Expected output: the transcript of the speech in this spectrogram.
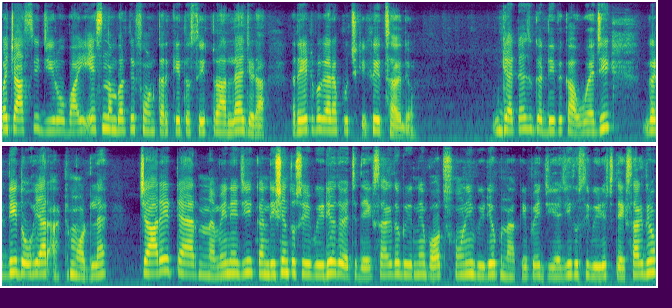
85022 ਇਸ ਨੰਬਰ ਤੇ ਫੋਨ ਕਰਕੇ ਤੁਸੀਂ ਟਰਾਲਾ ਜਿਹੜਾ, ਰੇਟ ਵਗੈਰਾ ਪੁੱਛ ਕੇ ਖਰੀਦ ਸਕਦੇ ਹੋ। ਗੈਟਸ ਗੱਡੀ ਵਿਕਾਊ ਹੈ ਜੀ। ਗੱਡੀ 2008 ਮਾਡਲ ਹੈ। ਚਾਰੇ ਟਾਇਰ ਨਵੇਂ ਨੇ ਜੀ। ਕੰਡੀਸ਼ਨ ਤੁਸੀਂ ਵੀਡੀਓ ਦੇ ਵਿੱਚ ਦੇਖ ਸਕਦੇ ਹੋ। ਵੀਰ ਨੇ ਬਹੁਤ ਸੋਹਣੀ ਵੀਡੀਓ ਬਣਾ ਕੇ ਭੇਜੀ ਹੈ ਜੀ। ਤੁਸੀਂ ਵੀਡੀਓ 'ਚ ਦੇਖ ਸਕਦੇ ਹੋ।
